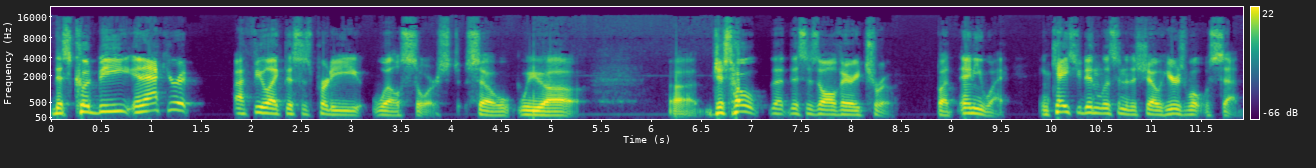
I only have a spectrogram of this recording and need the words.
this could be inaccurate. I feel like this is pretty well sourced. So we uh, uh, just hope that this is all very true. But anyway, in case you didn't listen to the show, here's what was said.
